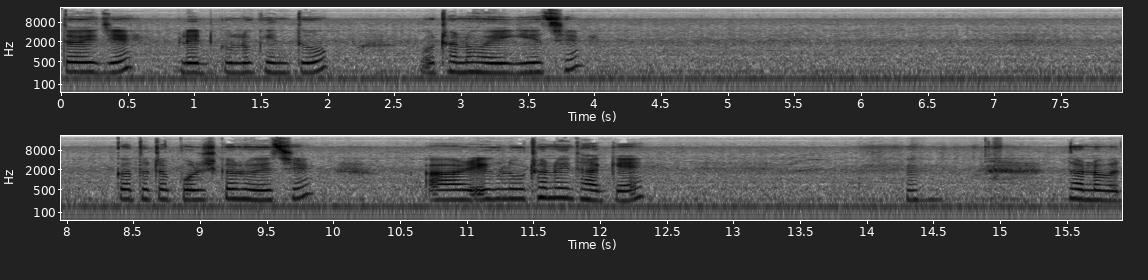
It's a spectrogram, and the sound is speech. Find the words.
তো এই যে প্লেটগুলো কিন্তু ওঠানো হয়ে গিয়েছে। কতটা পরিষ্কার হয়েছে। আর এগুলো উঠানোই থাকে। ধন্যবাদ।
